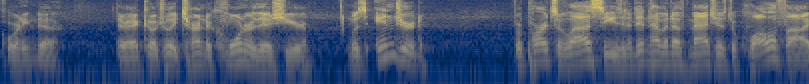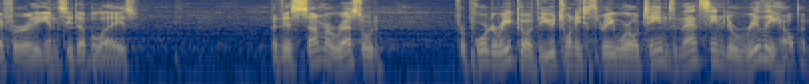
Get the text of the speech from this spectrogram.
according to their head coach, really turned a corner this year. Was injured for parts of last season and didn't have enough matches to qualify for the NCAA's. But this summer wrestled for Puerto Rico of the U23 World Teams, and that seemed to really help him.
